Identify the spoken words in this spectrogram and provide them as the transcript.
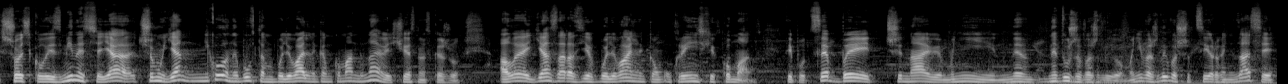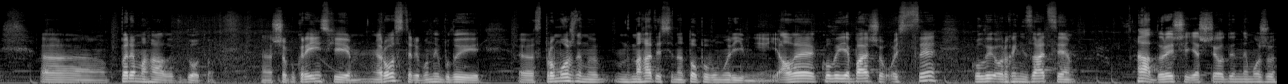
щось коли зміниться. Я чому я ніколи не був там вболівальником команди навіть, чесно скажу. Але я зараз є вболівальником українських команд. Типу, це Бейт чи Наві, мені не, не дуже важливо. Мені важливо, щоб ці організації е, перемагали в доту. Е, Щоб українські ростери вони були е, спроможними змагатися на топовому рівні. Але коли я бачу ось це, коли організація. А, до речі, я ще один не можу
